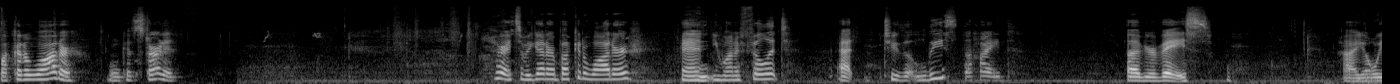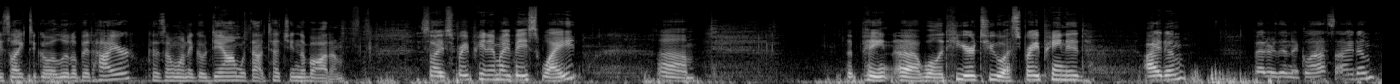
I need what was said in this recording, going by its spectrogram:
bucket of water. We'll get started. All right, so we got our bucket of water and you want to fill it at to the least the height of your vase. I always like to go a little bit higher because I want to go down without touching the bottom. So I spray painted my vase white. Um, the paint uh, will adhere to a spray painted item better than a glass item.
